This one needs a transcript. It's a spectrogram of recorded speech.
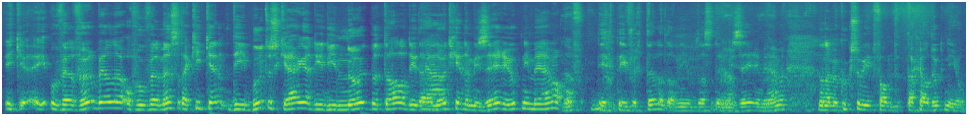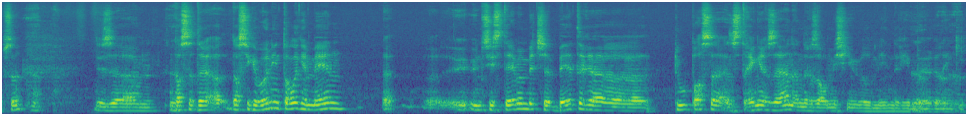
ik, eh, hoeveel voorbeelden of hoeveel mensen dat ik ken die boetes krijgen, die die nooit betalen, die daar Ja. nooit geen miserie ook niet mee hebben, of die, die vertellen dat niet of dat ze er miserie mee hebben, dan heb ik ook zoiets van, dat gaat ook niet op. Ze. Dus ehm, dat, ze de, dat ze gewoon in het algemeen hun systeem een beetje beter eh, toepassen en strenger zijn en er zal misschien wel minder gebeuren, denk ik.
